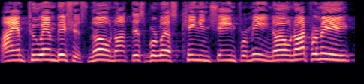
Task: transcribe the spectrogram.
I am too ambitious. No, not this burlesque king in shame for me. No, not for me.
